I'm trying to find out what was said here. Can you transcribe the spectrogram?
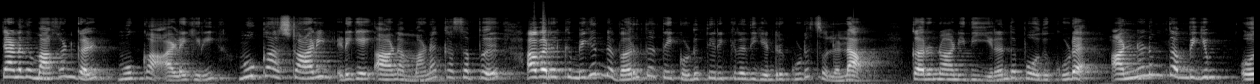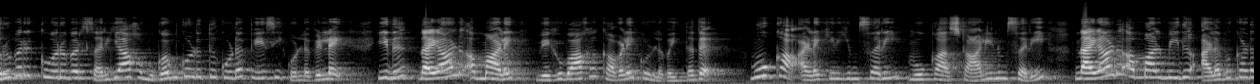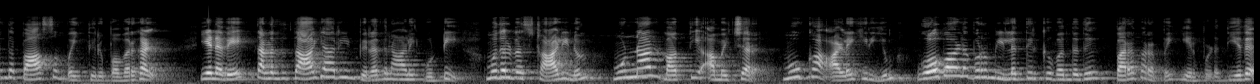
தனது மகன்கள் மு. க. அழகிரி மு. க. ஸ்டாலின் இடையேயான மனக்கசப்பு அவருக்கு மிகுந்த வருத்தத்தை கொடுத்திருக்கிறது என்று கூட சொல்லலாம். கருணாநிதி இறந்தபோது கூட அண்ணனும் தம்பியும் ஒருவருக்கு ஒருவர் சரியாக முகம் கொடுத்து கூட பேசிக் கொள்ளவில்லை. இது தயாளு அம்மாளை வெகுவாக கவலை கொள்ள வைத்தது. மு க அழகிரியும் சரி மு க ஸ்டாலினும் சரி நயாடு அம்மாள் மீது அளவு கடந்த பாசம் வைத்திருப்பவர்கள். எனவே தனது தாயாரின் பிறந்த நாளை ஒட்டி முதல்வர் ஸ்டாலினும் முன்னாள் மத்திய அமைச்சர் மு க அழகிரியும் கோபாலபுரம் இல்லத்திற்கு வந்தது பரபரப்பை ஏற்படுத்தியது.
